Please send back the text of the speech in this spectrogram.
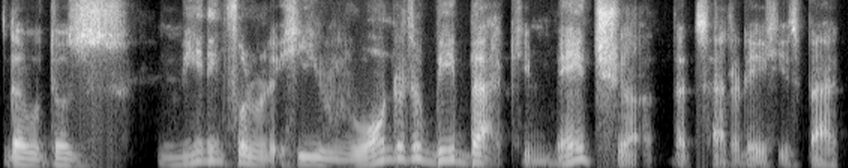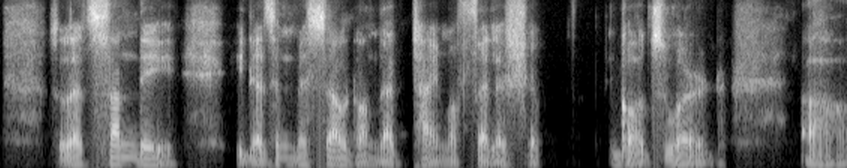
the, those meaningful. He wanted to be back. He made sure that Saturday he's back so that Sunday he doesn't miss out on that time of fellowship, God's word, uh,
